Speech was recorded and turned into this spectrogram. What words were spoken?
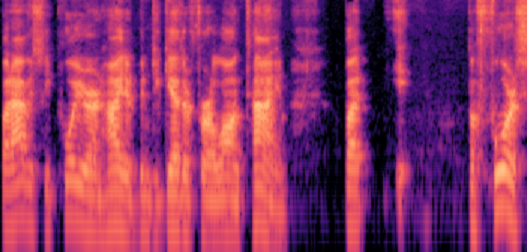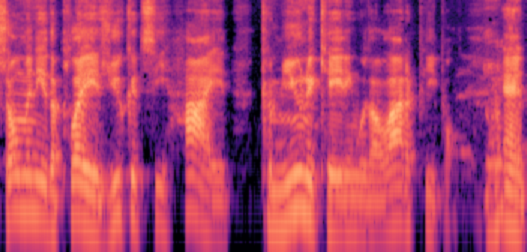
but obviously Poyer and Hyde have been together for a long time. But it, before so many of the plays, you could see Hyde communicating with a lot of people. Mm-hmm. And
